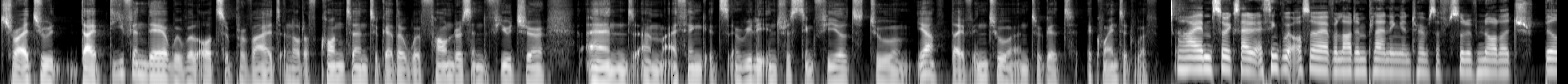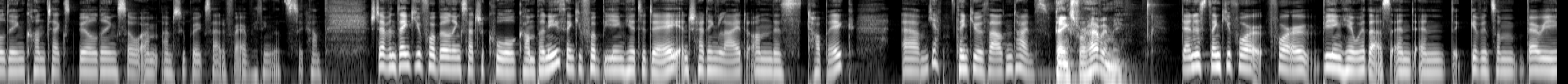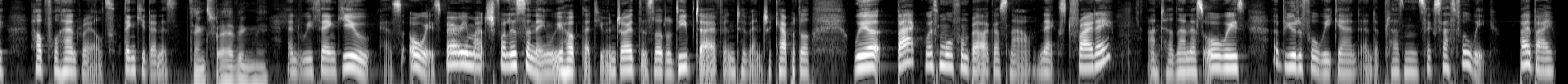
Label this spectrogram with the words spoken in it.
try to dive deep in there. We will also provide a lot of content together with founders in the future, and um, I think it's a really interesting field to yeah dive into and to get acquainted with. i'm so excited. I think we also have a lot in planning in terms of sort of knowledge building context building. So i'm, I'm super excited for everything that's to come. Steffen thank you for building such a cool company. Thank you for being here today and shedding light on this topic. Um, yeah thank you a thousand times. Thanks for having me. Dennis, thank you for for being here with us and and giving some very helpful handrails. Thank you, Dennis. Thanks for having me. And we thank you, as always, very much for listening. We hope that you enjoyed this little deep dive into venture capital. We're back with more from Bergos now next Friday. Until then, as always, a beautiful weekend and a pleasant, successful week. Bye bye.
